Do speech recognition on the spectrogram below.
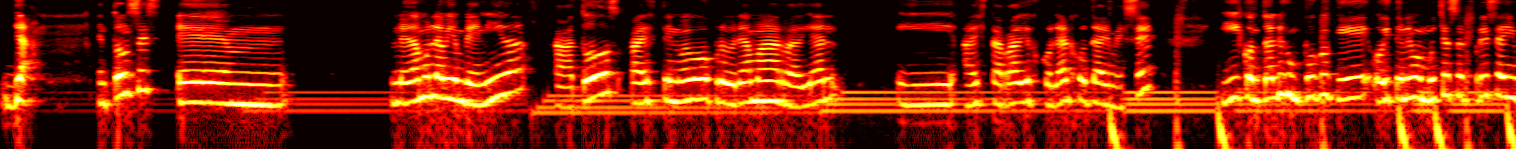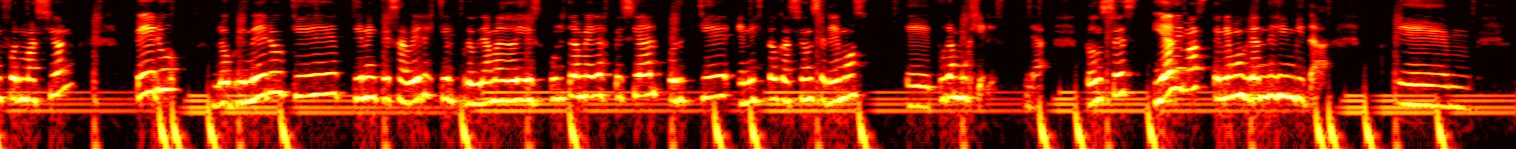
Ya, entonces em, le damos la bienvenida a todos a este nuevo programa radial y a esta radio escolar JMC y contarles un poco que hoy tenemos mucha sorpresa e información, pero lo primero que tienen que saber es que el programa de hoy es ultra mega especial porque en esta ocasión seremos eh, puras mujeres, ¿ya? Entonces, y además tenemos grandes invitadas. Em,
